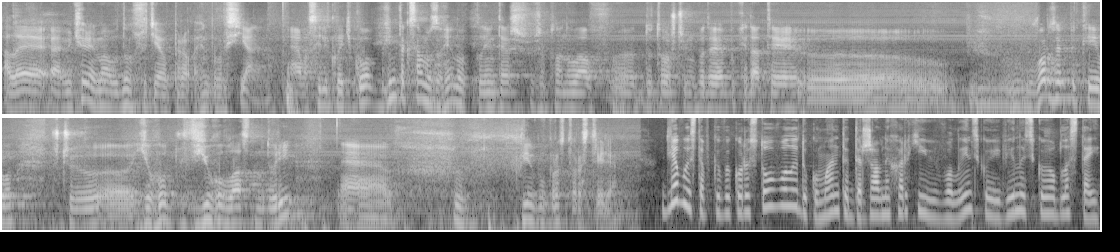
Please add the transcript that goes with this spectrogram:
але е, Мічурін мав одну суттєву перевагу. Він був росіянином. А Василь Клитько він так само загинув, коли він теж вже планував е, до того, що він буде покидати е, Ворзель під Києвом, що е, його в його власному дворі е, він був просто розстріляний. Для виставки використовували документи державних архівів Волинської, Вінницької областей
